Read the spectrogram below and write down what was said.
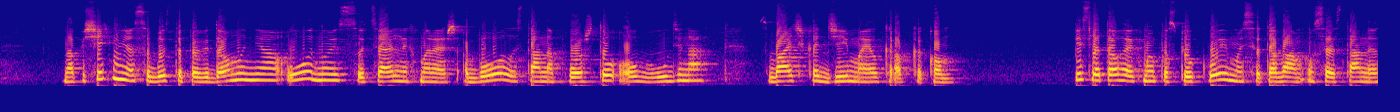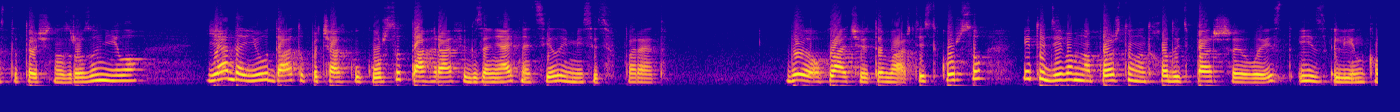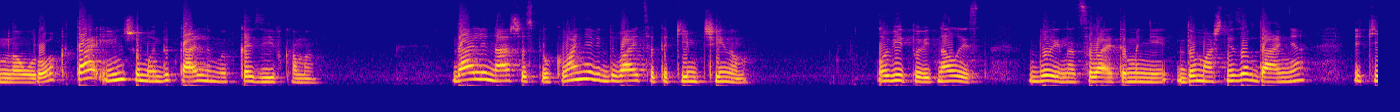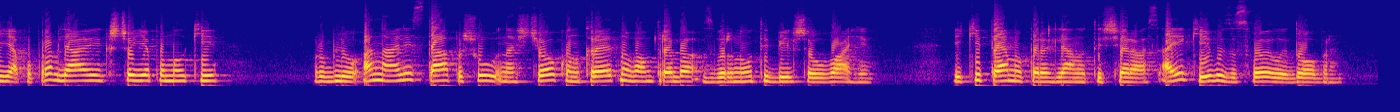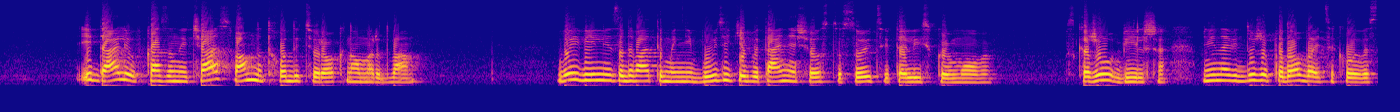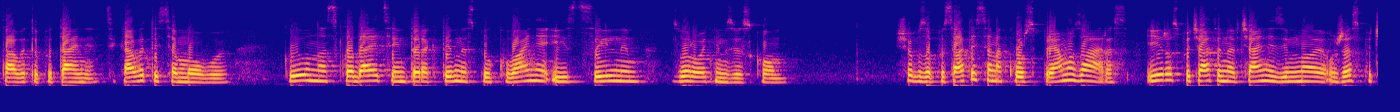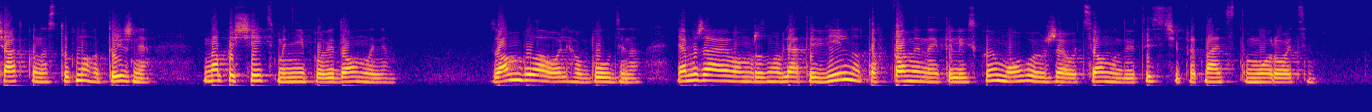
Напишіть мені особисте повідомлення у одну із соціальних мереж або листа на пошту obуldina gmail.com Після того, як ми поспілкуємося та вам усе стане остаточно зрозуміло, я даю дату початку курсу та графік занять на цілий місяць вперед. Ви оплачуєте вартість курсу, і тоді вам на пошту надходить перший лист із лінком на урок та іншими детальними вказівками. Далі наше спілкування відбувається таким чином. У відповідь на лист ви надсилаєте мені домашні завдання, які я поправляю, якщо є помилки. Роблю аналіз та пишу, на що конкретно вам треба звернути більше уваги. Які теми переглянути ще раз, а які ви засвоїли добре. І далі у вказаний час вам надходить урок номер 2 Ви вільні задавати мені будь-які питання, що стосуються італійської мови. Скажу більше, мені навіть дуже подобається, коли ви ставите питання, цікавитеся мовою, коли у нас складається інтерактивне спілкування із сильним зворотнім зв'язком. Щоб записатися на курс прямо зараз і розпочати навчання зі мною уже з початку наступного тижня, напишіть мені повідомлення. З вами була Ольга Булдіна. Я бажаю вам розмовляти вільно та впевнено італійською мовою вже у цьому 2015 році.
